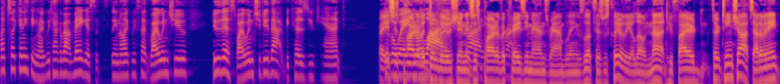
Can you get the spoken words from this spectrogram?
much like anything. Like we talk about Vegas. It's you know, like we said, why wouldn't you do this? Why wouldn't you do that? Because you can't Right, it's just part of a lie. delusion. It's just part of a right. crazy man's ramblings. Look, this was clearly a lone nut who fired 13 shots out of an eight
